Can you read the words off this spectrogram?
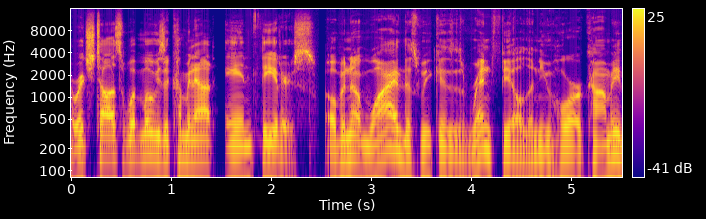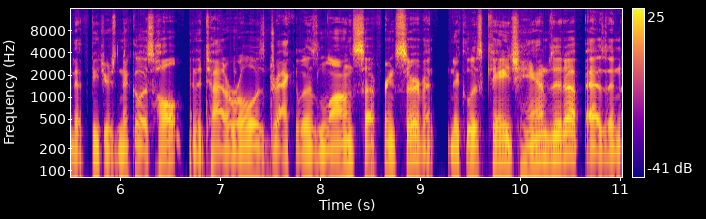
Uh, Rich, tell us what movies are coming out in theaters. Open up wide this week is Renfield, a new horror comedy that features Nicholas Hoult in the title role as Dracula's long-suffering servant. Nicolas Cage hams it up as an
